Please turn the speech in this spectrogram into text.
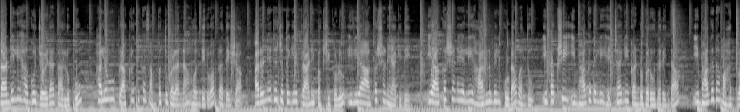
ದಾಂಡೇಲಿ ಹಾಗೂ ಜೊಯ್ಡಾ ತಾಲೂಕು ಹಲವು ಪ್ರಾಕೃತಿಕ ಸಂಪತ್ತುಗಳನ್ನ ಹೊಂದಿರುವ ಪ್ರದೇಶ. ಅರಣ್ಯದ ಜೊತೆಗೆ ಪ್ರಾಣಿ ಪಕ್ಷಿಗಳು ಇಲ್ಲಿಯ ಆಕರ್ಷಣೆಯಾಗಿದೆ. ಈ ಆಕರ್ಷಣೆಯಲ್ಲಿ ಹಾರ್ನಬಿಲ್ ಕೂಡ ಒಂದು. ಈ ಪಕ್ಷಿ ಈ ಭಾಗದಲ್ಲಿ ಹೆಚ್ಚಾಗಿ ಕಂಡುಬರುವುದರಿಂದ ಈ ಭಾಗದ ಮಹತ್ವ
